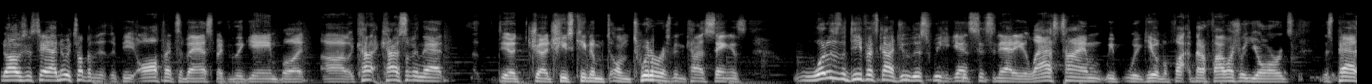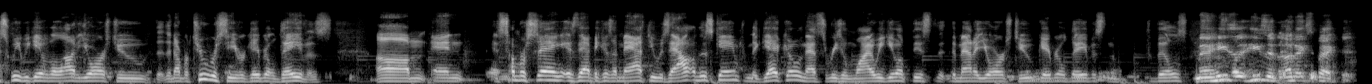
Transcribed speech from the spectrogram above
No, I was gonna say I know we talked about the, the offensive aspect of the game, but uh, kind of kind of something that the uh, Chiefs Kingdom on Twitter has been kind of saying is, what does the defense got to do this week against Cincinnati? Last time we, we gave up fi- about 500 yards. This past week we gave up a lot of yards to the, the number two receiver Gabriel Davis, um, and, and some are saying is that because of Mathieu was out of this game from the get go, and that's the reason why we give up this the, the amount of yards to Gabriel Davis and the, the Bills. Man, he's a, he's an unexpected.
